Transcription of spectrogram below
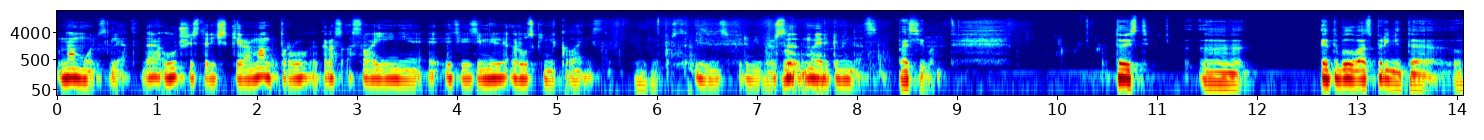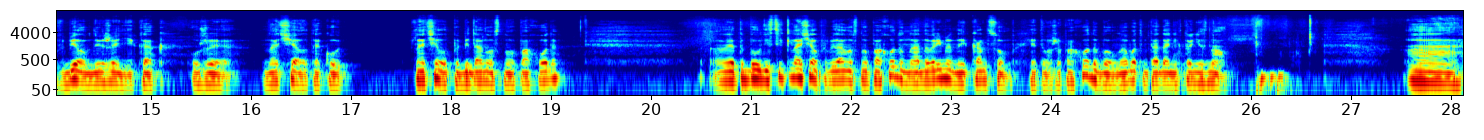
на мой взгляд, да, лучший исторический роман про как раз освоение э, этих земель русскими колонистами. Угу. Просто, извините, перебью, просто ну, моя рекомендация. Спасибо. То есть э, это было воспринято в белом движении как уже начало такого, начало победоносного похода. Это было действительно начало победоносного похода, но одновременно и концом этого же похода был, но об этом тогда никто не знал. А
